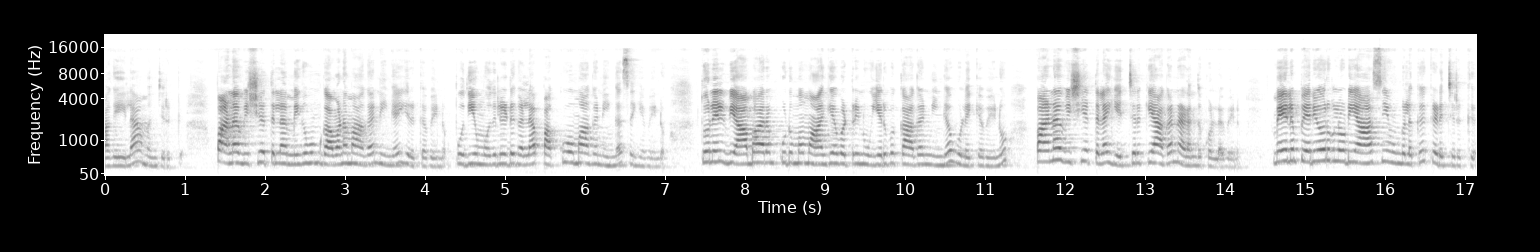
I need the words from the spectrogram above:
வகையில் அமைஞ்சிருக்கு. பண விஷயத்தில் மிகவும் கவனமாக நீங்கள் இருக்க வேண்டும். புதிய முதலீடுகளை பக்குவமாக நீங்கள் செய்ய வேண்டும். தொழில் வியாபாரம் குடும்பம் ஆகியவற்றின் உயர்வுக்காக நீங்கள் உழைக்க வேண்டும். பண விஷயத்தில் எச்சரிக்கையாக நடந்து கொள்ள வேண்டும். மேலும் பெரியோர்களுடைய ஆசை உங்களுக்கு கிடைச்சிருக்கு.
